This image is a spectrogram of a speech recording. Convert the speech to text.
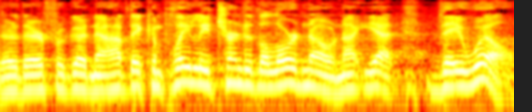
They're there for good. Now, have they completely turned to the Lord? No, not yet. They will.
